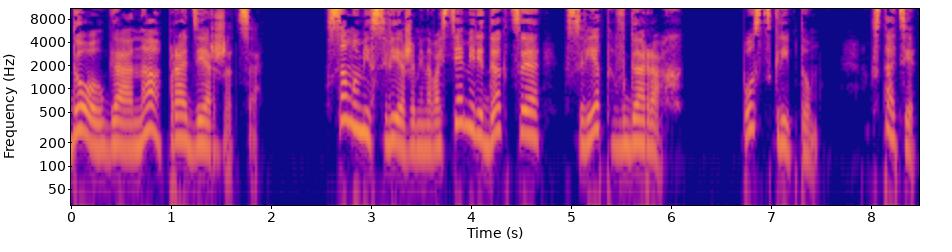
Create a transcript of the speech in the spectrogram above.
долго она продержится. Самыми свежими новостями редакция «Свет в горах». Постскриптум. Кстати,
